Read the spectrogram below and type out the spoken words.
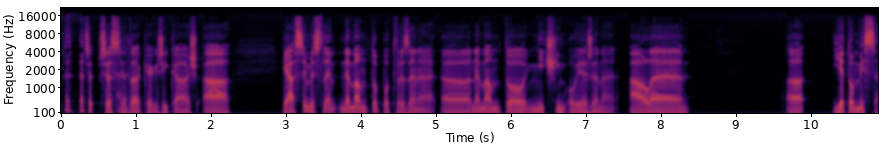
Přesně tak, jak říkáš. A já si myslím, nemám to potvrzené, uh, nemám to ničím ověřené, ale uh, je to mise.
